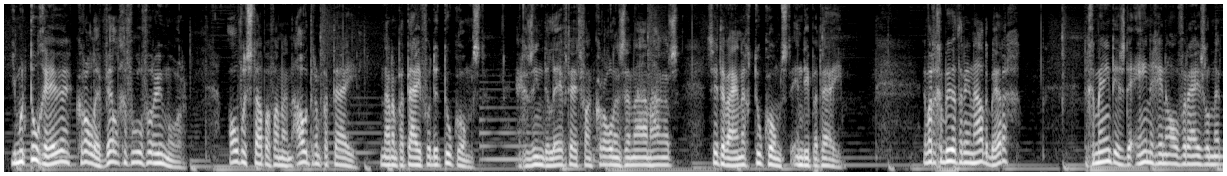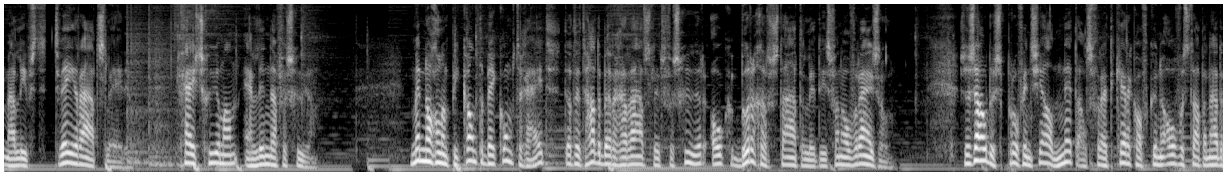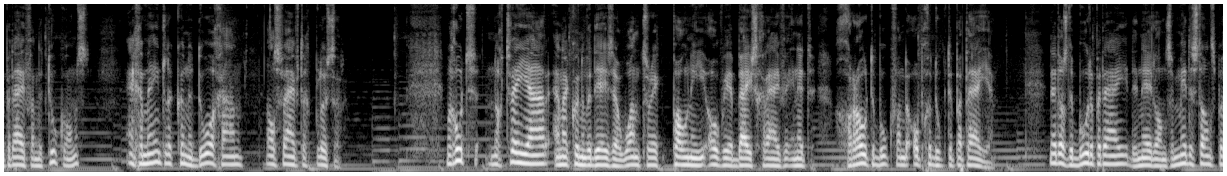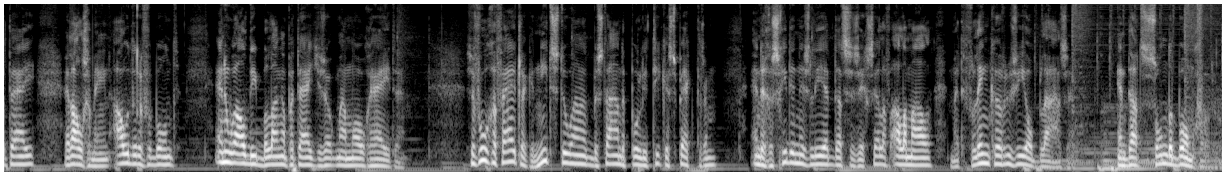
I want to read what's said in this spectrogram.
Je moet toegeven, Krol heeft wel gevoel voor humor. Overstappen van een oudere partij naar een partij voor de toekomst. En gezien de leeftijd van Krol en zijn aanhangers zit er weinig toekomst in die partij. En wat gebeurt er in Hardenberg? De gemeente is de enige in Overijssel met maar liefst twee raadsleden. Gijs Schuurman en Linda Verschuur. Met nogal een pikante bijkomstigheid dat het Hardenberger raadslid Verschuur ook burgerstatenlid is van Overijssel. Ze zou dus provinciaal net als Fred Kerkhoff kunnen overstappen naar de Partij van de Toekomst en gemeentelijk kunnen doorgaan als 50-plusser. Maar goed, nog twee jaar en dan kunnen we deze one-trick pony ook weer bijschrijven in het grote boek van de opgedoekte partijen. Net als de Boerenpartij, de Nederlandse Middenstandspartij, het Algemeen Ouderenverbond en hoe al die belangenpartijtjes ook maar mogen heten. Ze voegen feitelijk niets toe aan het bestaande politieke spectrum en de geschiedenis leert dat ze zichzelf allemaal met flinke ruzie opblazen. En dat zonder bomgordel.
